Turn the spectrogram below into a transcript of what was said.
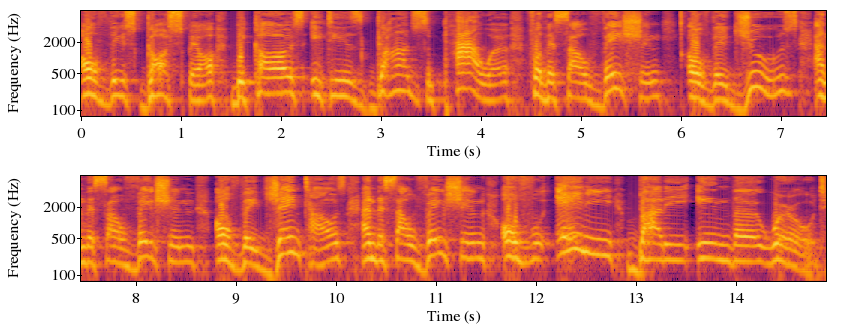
of this gospel because it is God's power for the salvation of the Jews and the salvation of the Gentiles and the salvation of anybody in the world.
